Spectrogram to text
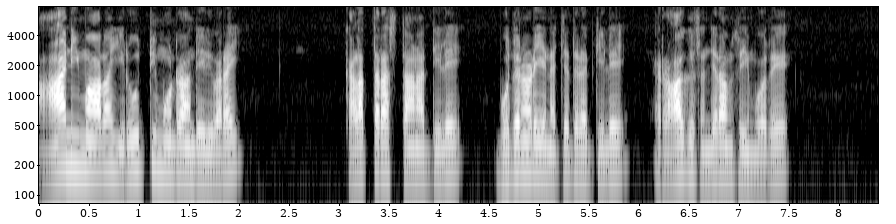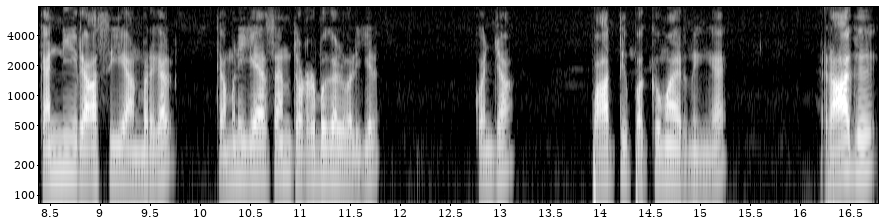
ஆனி மாதம் இருபத்தி மூன்றாம் தேதி வரை கலத்தரஸ்தானத்திலே புதனுடைய நட்சத்திரத்திலே ராகு சஞ்சாரம் செய்யும்போது கன்னி ராசி அன்பர்கள் கம்யூனிகேஷன் தொடர்புகள் வழியில் கொஞ்சம் பார்த்து பக்குவமாக இருந்துக்குங்க. ராகு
